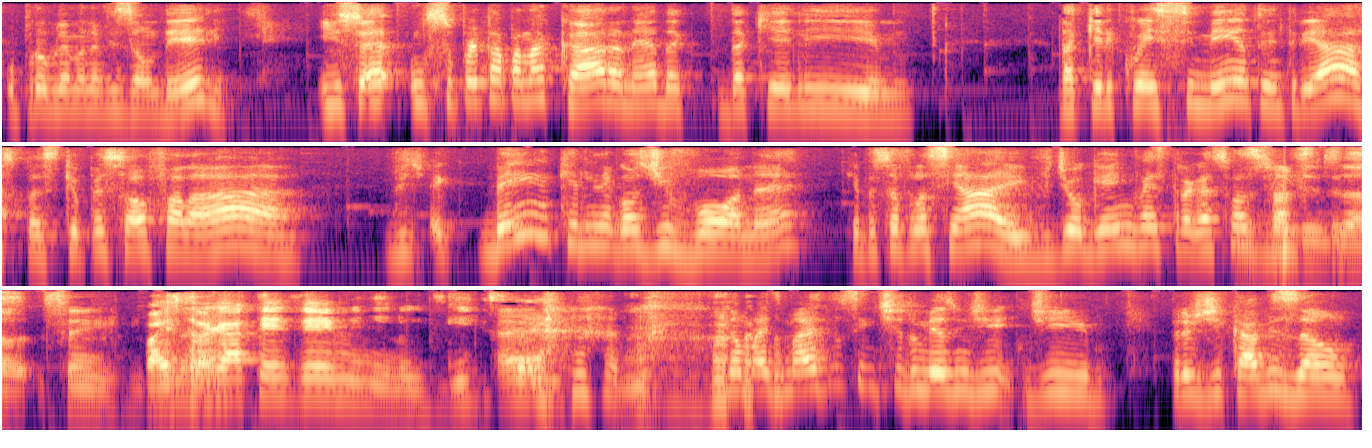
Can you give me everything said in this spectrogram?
o problema na visão dele. Isso é um super tapa na cara, né? Da, daquele, daquele conhecimento, entre aspas, que o pessoal fala, ah, é bem aquele negócio de vó, né? Que a pessoa falou assim, ah, videogame vai estragar suas Sua vistas. Visão. Sim. Vai né? estragar a TV, menino. Desliga isso é. aí. Não, mas mais no sentido mesmo de, de prejudicar a visão,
